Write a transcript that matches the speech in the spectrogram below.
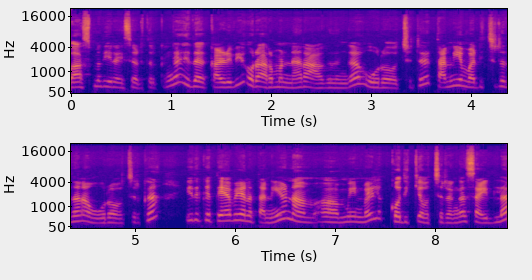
பாஸ்மதி ரைஸ் எடுத்துருக்கேங்க. இதை கழுவி ஒரு அரை மணி நேரம் ஆகுதுங்க. ஊற வச்சுட்டு தண்ணியை வடிச்சிட்டு தான் நான் ஊற வச்சுருக்கேன். இதுக்கு தேவையான தண்ணியும் நான் மீன்வயல் கொதிக்க வச்சுருங்க சைடில்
